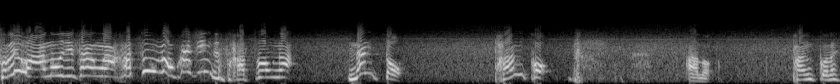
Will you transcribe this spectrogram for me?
それをあのおじさんは発音がおかしいんです。発音が。なんとパン粉。あのパン粉ね。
